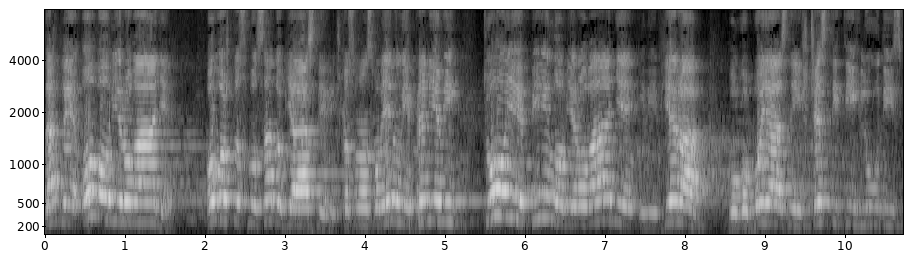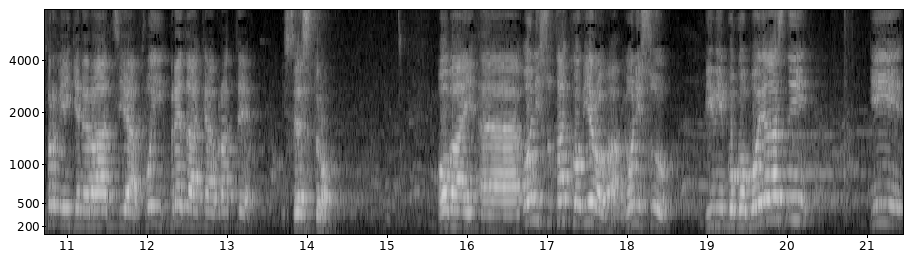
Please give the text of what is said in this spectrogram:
Dakle, ovo vjerovanje, ovo što smo sad objasnili, što smo vam spomenuli i prenijeli, to je bilo vjerovanje ili vjera bogobojaznih, čestitih ljudi iz prvih generacija, tvojih predaka, brate i sestro. Ovaj, e, oni su tako vjerovali, oni su bili bogobojazni i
